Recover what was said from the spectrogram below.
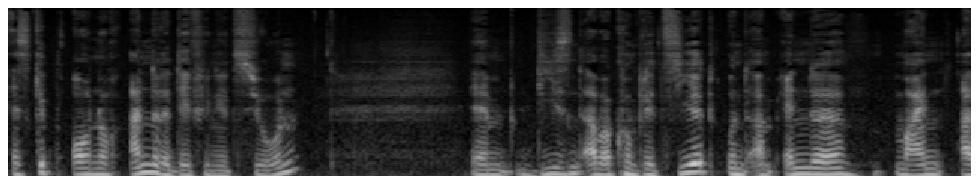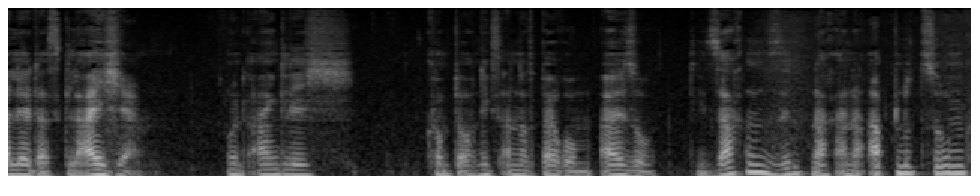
Es gibt auch noch andere Definitionen, ähm, die sind aber kompliziert und am Ende meinen alle das Gleiche. Und eigentlich kommt auch nichts anderes bei rum. Also, die Sachen sind nach einer Abnutzung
